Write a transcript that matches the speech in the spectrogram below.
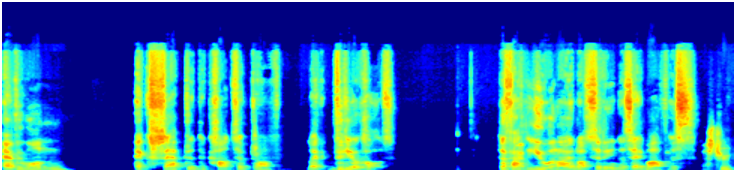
everyone accepted the concept of like video calls. The fact that you and I are not sitting in the same office That's true.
